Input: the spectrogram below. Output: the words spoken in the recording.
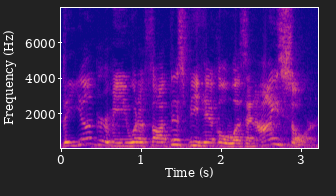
The younger me would have thought this vehicle was an eyesore.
